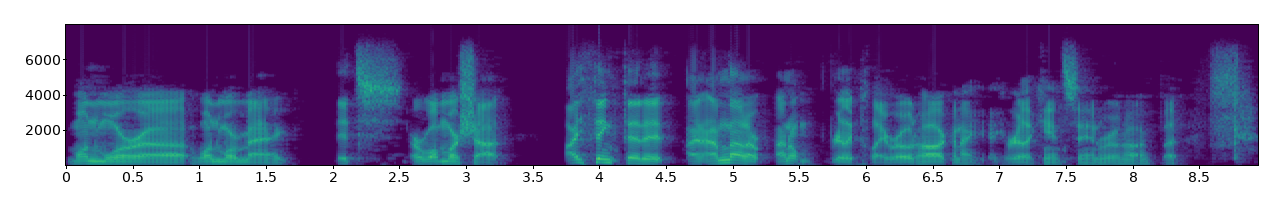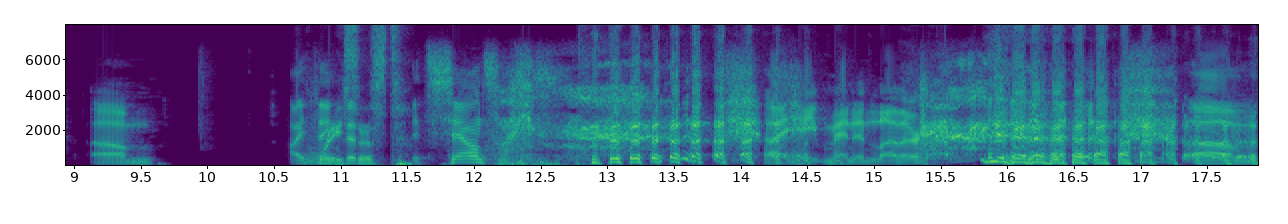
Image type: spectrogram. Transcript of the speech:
One more uh one more mag. It's or one more shot. I think that it. I, I'm not a. I don't really play Roadhog, and I, I really can't stand Roadhog, but um, I think that Racist. it sounds like I hate men in leather. um,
